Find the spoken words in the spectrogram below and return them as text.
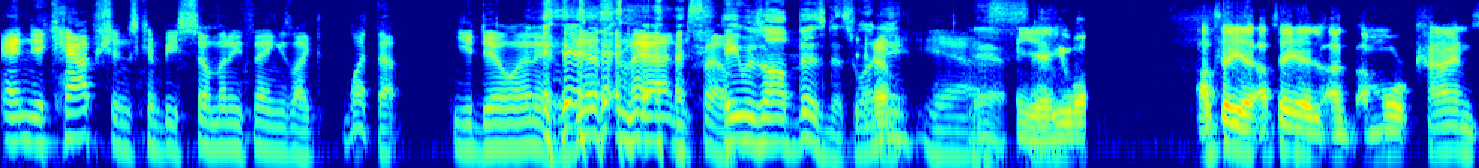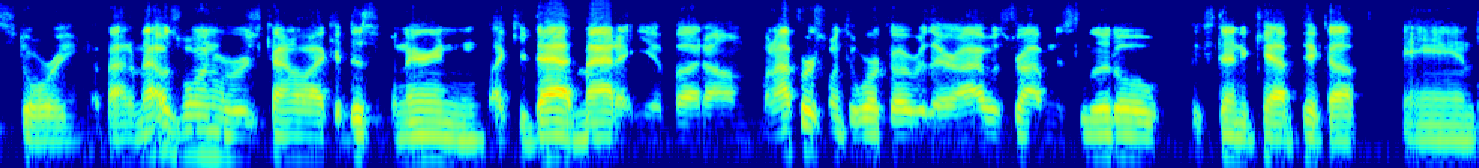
and your captions can be so many things like, what the you doing and this and that. And so he was all business, wasn't he? Yeah. Yeah, he was. I'll tell you. I'll tell you a, a more kind story about him. That was one where it was kind of like a disciplinarian, like your dad mad at you. But um, when I first went to work over there, I was driving this little extended cab pickup, and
